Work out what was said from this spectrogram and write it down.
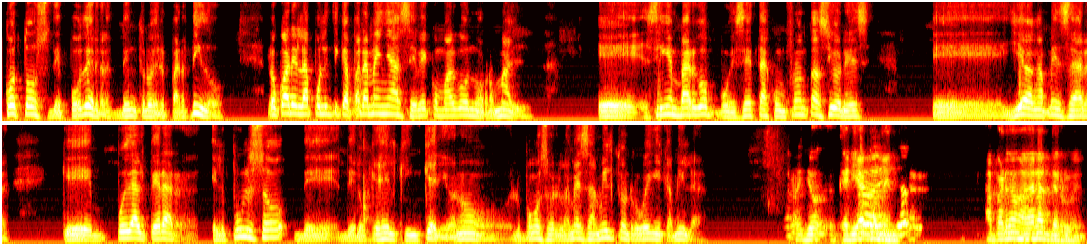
cotos de poder dentro del partido, lo cual en la política panameña se ve como algo normal. sin embargo, pues estas confrontaciones llevan a pensar que puede alterar el pulso de, lo que es el quinquerio, ¿no? Lo pongo sobre la mesa Milton, Rubén y Camila. Bueno, yo quería comentar. ah, perdón, adelante, Rubén.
